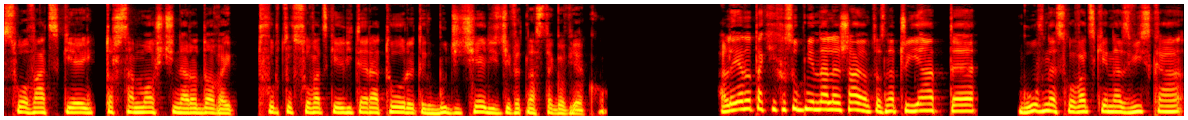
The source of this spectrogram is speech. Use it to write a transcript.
słowackiej tożsamości narodowej, twórców słowackiej literatury, tych budzicieli z XIX wieku. Ale ja do takich osób nie należałem, to znaczy ja te główne słowackie nazwiska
